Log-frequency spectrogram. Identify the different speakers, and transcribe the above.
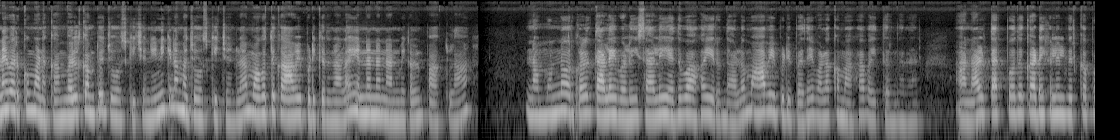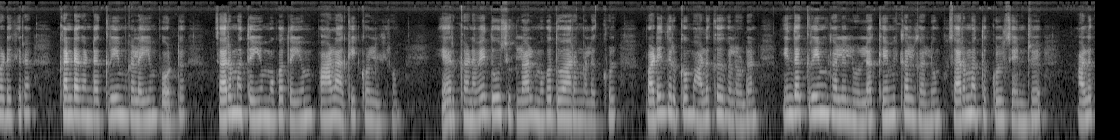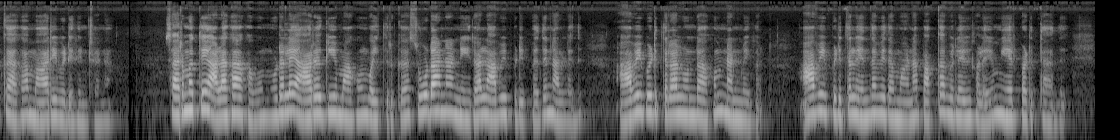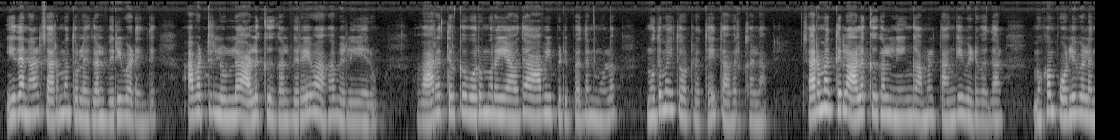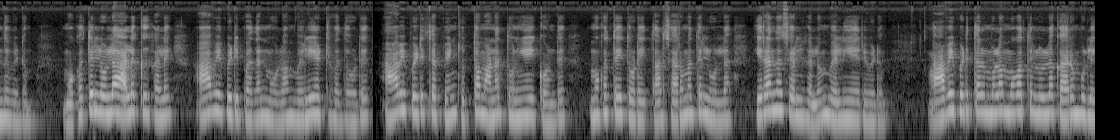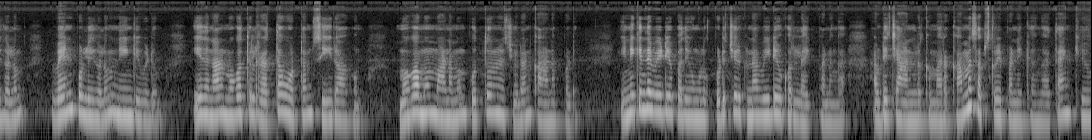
Speaker 1: அனைவருக்கும் வணக்கம். Welcome to Jose kitchen இன்றைக்கி நம்ம ஜோஸ் கிச்சனில் முகத்துக்கு ஆவி பிடிக்கிறதுனால என்னென்ன நன்மைகள்னு பார்க்கலாம். நம் முன்னோர்கள் தலைவலி சளி எதுவாக இருந்தாலும் ஆவி பிடிப்பதை வழக்கமாக வைத்திருந்தனர். ஆனால் தற்போது கடைகளில் விற்கப்படுகிற கண்ட கண்ட க்ரீம்களையும் போட்டு சருமத்தையும் முகத்தையும் பாலாக்கி கொள்கிறோம். ஏற்கனவே தூசுகளால் முகத்துவாரங்களுக்குள் படிந்திருக்கும் அழுக்குகளுடன் இந்த க்ரீம்களில் உள்ள கெமிக்கல்களும் சருமத்துக்குள் சென்று அழுக்காக மாறிவிடுகின்றன. சருமத்தை அழகாகவும் உடலை ஆரோக்கியமாகவும் வைத்திருக்க சூடான நீரால் ஆவி பிடிப்பது நல்லது. ஆவி பிடித்தலால் உண்டாகும் நன்மைகள். ஆவி பிடித்தல் எந்த விதமான பக்க விளைவுகளையும் ஏற்படுத்தாது. இதனால் சரும துளைகள் விரிவடைந்து அவற்றில் உள்ள அழுக்குகள் விரைவாக வெளியேறும். வாரத்திற்கு ஒரு முறையாவது ஆவி பிடிப்பதன் மூலம் முதுமை தோற்றத்தை தவிர்க்கலாம். சருமத்தில் அழுக்குகள் நீங்காமல் தங்கி விடுவதால் முகம் பொலிவிழந்து விடும் முகத்தில் உள்ள அழுக்குகளை ஆவி பிடிப்பதன் மூலம் வெளியேற்றுவதோடு ஆவி பிடித்த பின் சுத்தமான துணியை கொண்டு முகத்தை துடைத்தால் சருமத்தில் உள்ள இறந்த செல்களும் வெளியேறிவிடும். ஆவி பிடித்தல் மூலம் முகத்தில் உள்ள கரும்புள்ளிகளும் வெண்புள்ளிகளும் நீங்கிவிடும். இதனால் முகத்தில் இரத்த ஓட்டம் சீராகும். முகமும் மனமும் புத்துணர்ச்சியுடன் காணப்படும். இன்றைக்கி இந்த வீடியோ பதிவு உங்களுக்கு பிடிச்சிருக்குன்னா வீடியோக்கு ஒரு லைக் பண்ணுங்கள் அப்படியே சேனலுக்கு மறக்காமல் சப்ஸ்கிரைப் பண்ணிக்கோங்க. தேங்க்யூ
